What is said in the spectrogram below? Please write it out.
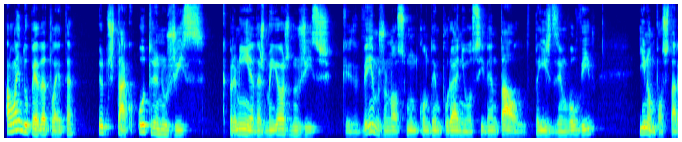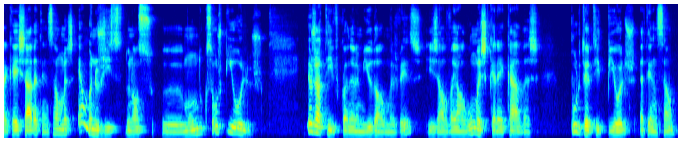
Além do pé de atleta, eu destaco outra nojice, que para mim é das maiores nojices que vemos no nosso mundo contemporâneo ocidental de país desenvolvido, e não posso estar a queixar, atenção, mas é uma nojice do nosso uh, mundo, que são os piolhos. Eu já tive quando era miúdo algumas vezes, e já levei algumas carecadas por ter tido piolhos, atenção,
